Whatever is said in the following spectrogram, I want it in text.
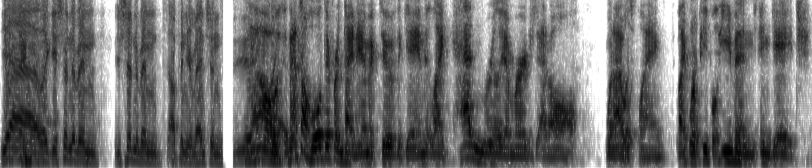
Yeah, like you shouldn't have been you shouldn't have been up in your mentions. No, that's a whole different dynamic too of the game that like hadn't really emerged at all when I was playing. Like where people even engage.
